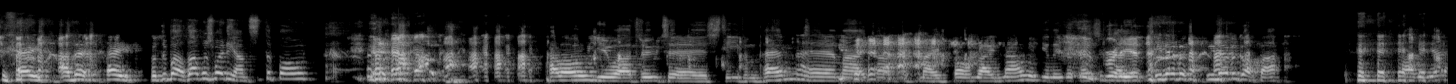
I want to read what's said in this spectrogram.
hey, and then, hey, but well, that was when he answered the phone. Hello, you are through to Stephen Penn. Um, I can't my phone right now. Would you leave a message? Brilliant. We never, we never got back. and, yeah,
